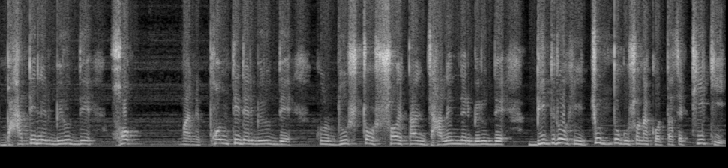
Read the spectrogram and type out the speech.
বাতিলের বিরুদ্ধে, হক মানে পন্থীদের বিরুদ্ধে, কোন দুষ্ট শয়তান ঝালেমদের বিরুদ্ধে বিদ্রোহী যুদ্ধ ঘোষণা করতেছে ঠিকই।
